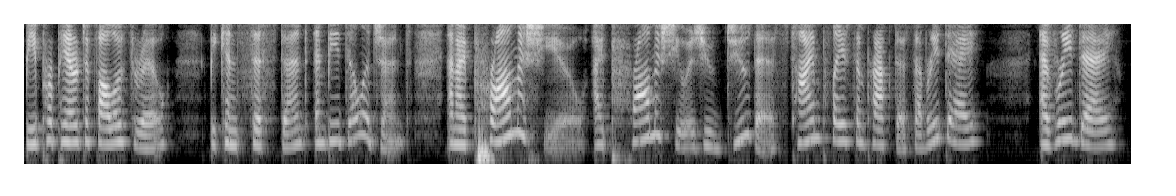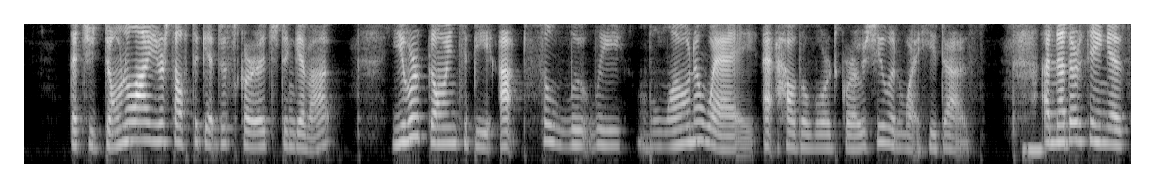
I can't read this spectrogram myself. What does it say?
be prepared to follow through be consistent, and be diligent. And I promise you, I promise you, as you do this, time, place, and practice every day, every day, that you don't allow yourself to get discouraged and give up, you are going to be absolutely blown away at how the Lord grows you and what He does. Another thing is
